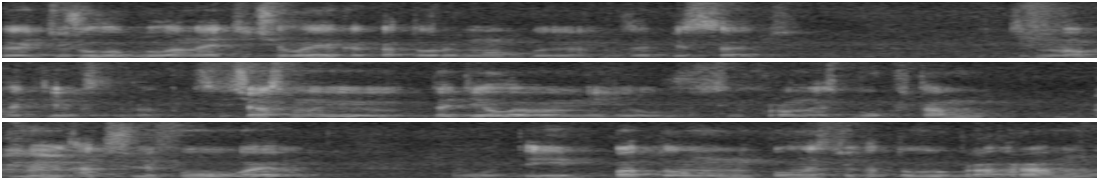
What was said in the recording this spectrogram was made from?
э, тяжело было найти человека, который мог бы записать много текста. Так. Сейчас мы доделываем ее уже синхронность букв, там отшлифовываем, вот, и потом полностью готовую программу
